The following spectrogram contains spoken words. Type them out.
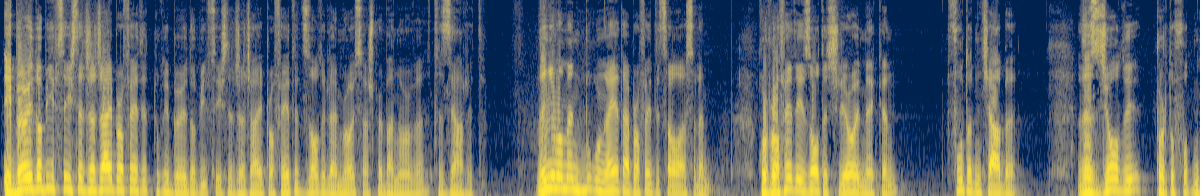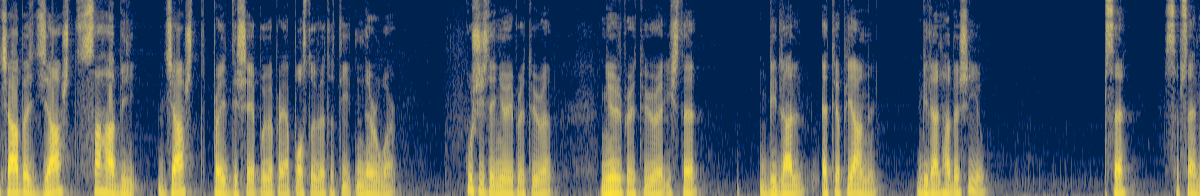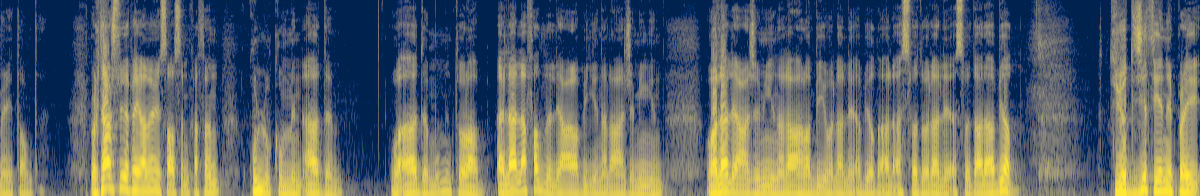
I bëri dobi pse ishte xhaxha i profetit, nuk i bëri dobi pse ishte xhaxha i profetit, Zoti lajmëroi se është prej banorëve të zjarrit. Dhe një moment i bukur nga jeta e profetit sallallahu alajhi wasallam, kur profeti i Zotit çliroi Mekën, futet në Qabe, Dhe zgjodhi për t'u fut në Qabe gjashtë sahabi, gjashtë prej dishepujve, prej apostujve të tij të nderuar. Kush ishte njëri prej tyre? Njëri prej tyre ishte Bilal Etiopiani, Bilal Habeshiu. Pse? Sepse e meritonte. Për këtë arsye pejgamberi sal sem ka thënë kullukum min adam wa adam min turab. Ala la fadl li arabiyyin ala ajamiyyin wa la li ajamiyyin ala arabi wa la li abyad ala aswad wa la li aswad ala abyad. Ti ju të gjithë jeni prej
